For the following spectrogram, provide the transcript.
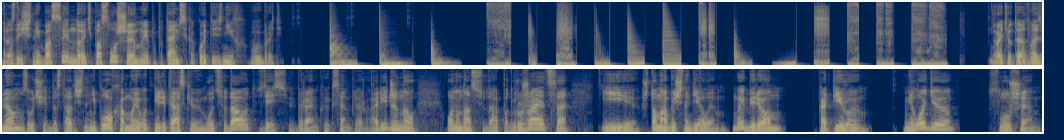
различные басы. Ну, давайте послушаем и попытаемся какой-то из них выбрать. Давайте вот этот возьмем, звучит достаточно неплохо. Мы его перетаскиваем вот сюда вот, здесь выбираем Quick Sampler Original. Он у нас сюда подгружается. И что мы обычно делаем? Мы берем, копируем мелодию, слушаем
